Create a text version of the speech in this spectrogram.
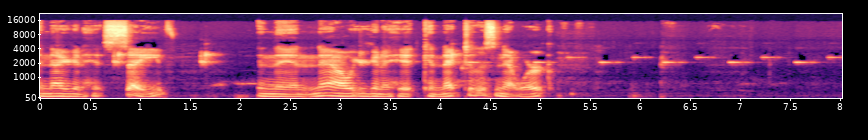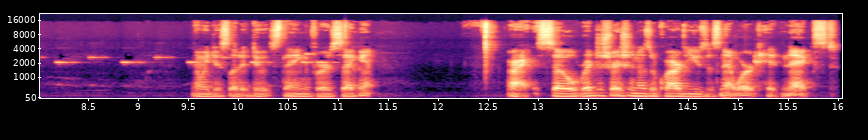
And now you're going to hit save. And then now you're going to hit connect to this network. and we just let it do its thing for a second. Alright, so registration is required to use this network. Hit next.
